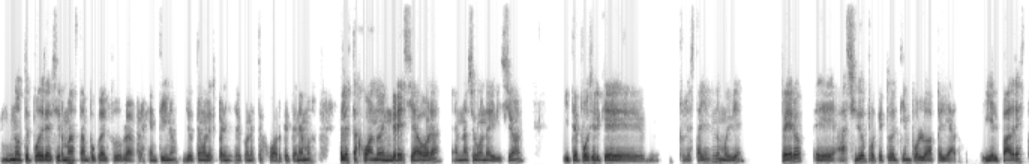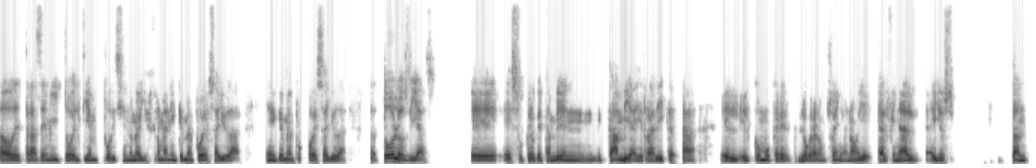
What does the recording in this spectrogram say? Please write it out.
no te podría decir más tampoco del fútbol argentino. Yo tengo la experiencia con este jugador que tenemos. Él está jugando en Grecia ahora, en una segunda división, y te puedo decir que pues, le está yendo muy bien, pero eh, ha sido porque todo el tiempo lo ha peleado. Y el padre ha estado detrás de mí todo el tiempo diciéndome, oye Germán, ¿en qué me puedes ayudar? ¿En qué me puedes ayudar? Todos los días, eh, eso creo que también cambia y radica el, cómo querer lograr un sueño, ¿no? Y, al final ellos, tan,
